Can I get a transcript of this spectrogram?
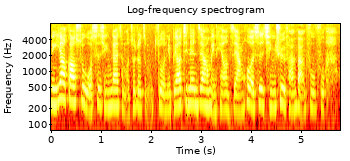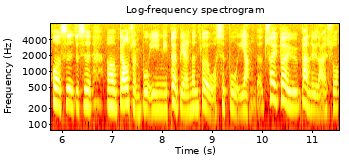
你要告诉我事情应该怎么做就怎么做，你不要今天这样，明天又这样，或者是情绪反反复复，或者是就是呃标准不一，你对别人跟对我是不一样的。所以对于伴侣来说，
